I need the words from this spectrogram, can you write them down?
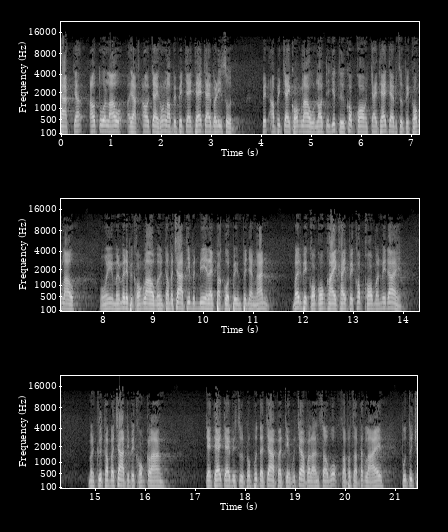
ยากจะเอาตัวเรา อยากเอาใจของเราไปเป็นใจแท้ใจบริสุทธิ์ เป็นเอาเป็นใจของเรา เราจะยึดถือครอบครองใจแท้ใจบริสุทธิ์เป็นของเรา โอ้ยมันไม่ได้เป็นของเรามันธรรมชาติที่มันมีอะไรปรากฏเป็นเป็นอย่างนั้น ไม่ได้เป็นของของใครใครไปครอบครองมันไม่ได้ มันคือธรรมชาติที่เป็นของกลางใจแท้ใจไปสุดพระพุทธเจ้าปัจเจกพระเจ้าพระหลานสาวกสรรพสัตว์ทั้งหลาย ปุถุช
